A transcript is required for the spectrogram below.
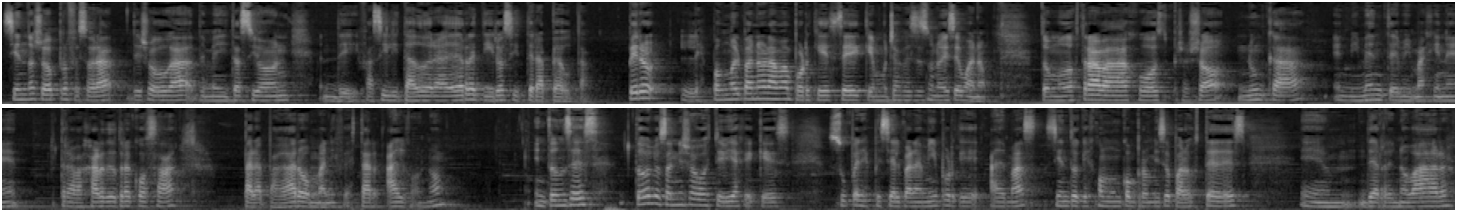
siendo yo profesora de yoga, de meditación, de facilitadora de retiros y terapeuta. Pero les pongo el panorama porque sé que muchas veces uno dice, bueno, tomo dos trabajos, pero yo nunca en mi mente me imaginé trabajar de otra cosa para pagar o manifestar algo, ¿no? Entonces, todos los años yo hago este viaje que es súper especial para mí porque además siento que es como un compromiso para ustedes Em, de renovar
